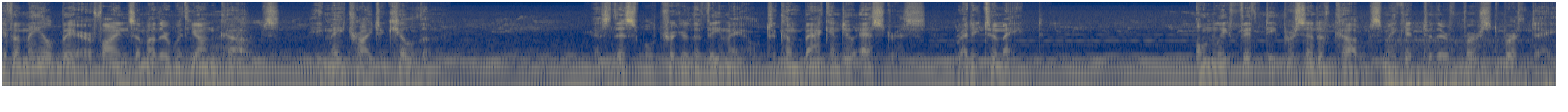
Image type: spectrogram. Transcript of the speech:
If a male bear finds a mother with young cubs, he may try to kill them, as this will trigger the female to come back into estrus, ready to mate. Only 50% of cubs make it to their first birthday,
